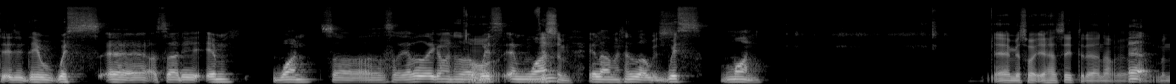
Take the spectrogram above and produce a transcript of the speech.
det, det, det er jo Wiz, øh, og så er det M1, så, så jeg ved ikke, om han hedder Nå, Wiz M1, Wissem. eller om han hedder Wiz. Wiz Mon. Ja, men jeg tror, jeg har set det der navn fald. Men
